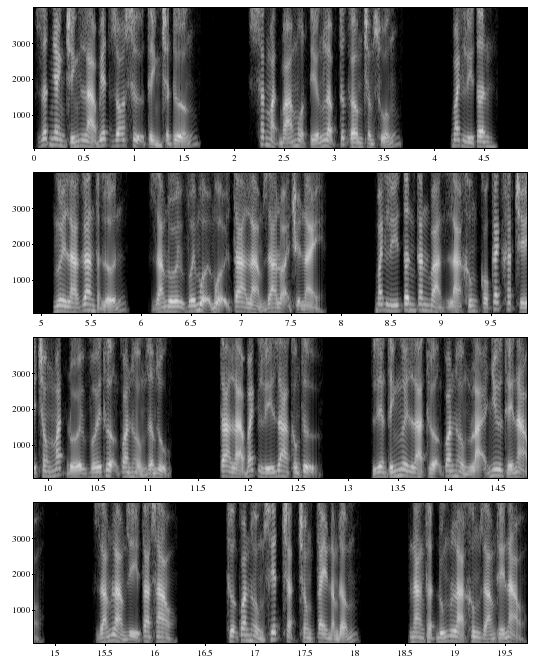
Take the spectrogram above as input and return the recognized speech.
Rất nhanh chính là biết rõ sự tình chân tướng. Sắc mặt bá một tiếng lập tức âm chầm xuống. Bách lý tân, người là gan thật lớn, dám đối với mội mội ta làm ra loại chuyện này. Bách lý tân căn bản là không có cách khắc chế trong mắt đối với thượng quan hồng dâm dục. Ta là bách lý gia công tử. Liền tính ngươi là thượng quan hồng lại như thế nào? Dám làm gì ta sao? Thượng quan hồng siết chặt trong tay nằm đấm. Nàng thật đúng là không dám thế nào.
